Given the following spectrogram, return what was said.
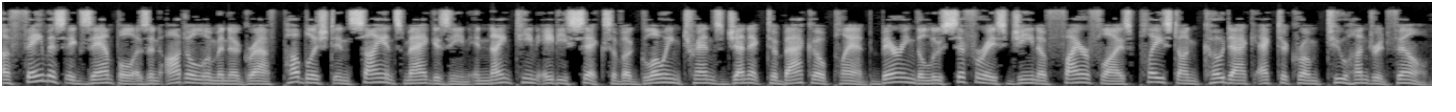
A famous example is an autoluminograph published in Science magazine in 1986 of a glowing transgenic tobacco plant bearing the luciferase gene of fireflies placed on Kodak Ektachrome 200 film.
